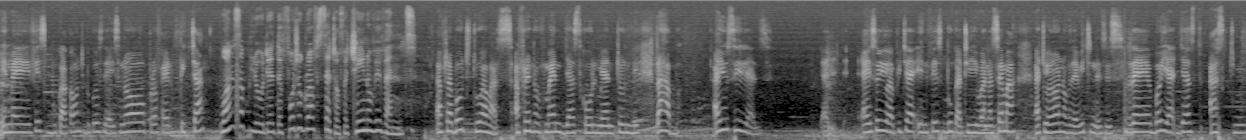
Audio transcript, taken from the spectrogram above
in my Facebook account because there is no profile picture. Once uploaded, the photograph set off a chain of events. After about two hours, a friend of mine just called me and told me, Rahab, are you serious? I, saw your picture in Facebook ati wanasema ati you are one of the witnesses. The boy just asked me,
